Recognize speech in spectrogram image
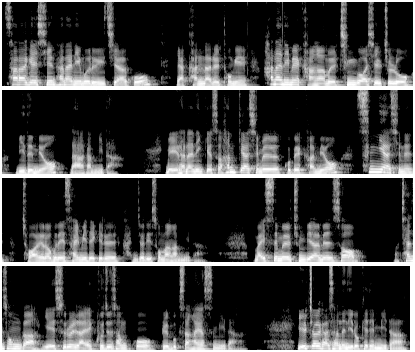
살아계신 하나님을 의지하고 약한 나를 통해 하나님의 강함을 증거하실 줄로 믿으며 나아갑니다. 매일 하나님께서 함께 하심을 고백하며 승리하시는 저와 여러분의 삶이 되기를 간절히 소망합니다. 말씀을 준비하면서 찬송가 예수를 나의 구주 삼고를 묵상하였습니다. 1절 가사는 이렇게 됩니다.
